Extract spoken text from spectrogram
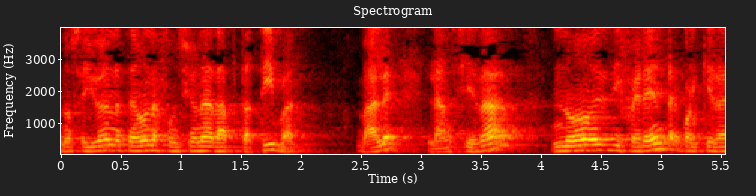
nos ayudan a tener una función adaptativa, ¿vale? La ansiedad no es diferente a cualquiera,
